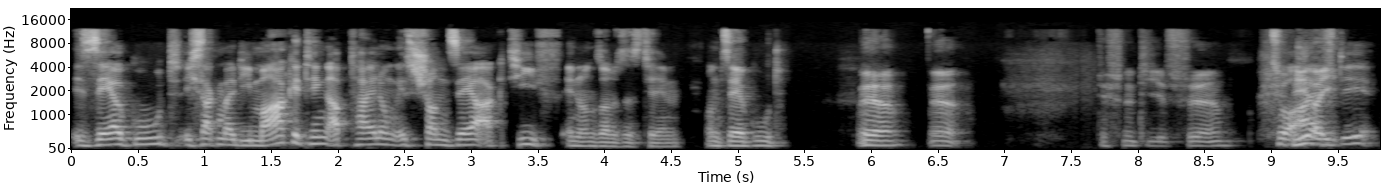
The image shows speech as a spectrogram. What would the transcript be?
sehr gut. Ich sag mal, die Marketingabteilung ist schon sehr aktiv in unserem System und sehr gut. Ja, ja. Definitiv. Ja. Zur nee, AfD?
